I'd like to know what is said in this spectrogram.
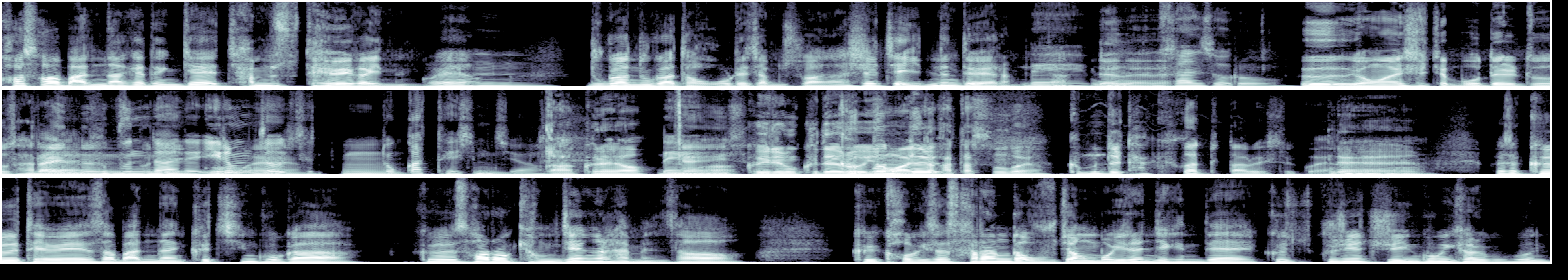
커서 만나게 된 게 잠수 대회가 있는 거예요. 음, 누가 누가 더 오래 잠수하나 실제 있는 대회랍니다. 네, 네네네. 부산소로 그 영화의 실제 모델도 살아있는 네. 그분 다 분이 네, 있고, 이름도 예. 음. 똑같아 심지어. 아 그래요? 네. 네. 아, 그 이름 그대로 그분들- 영화에 다 갖다 쓴 거예요? 그분들 다큐가 또 따로 있을 거예요 네. 그래서 그 대회에서 만난 그 친구가 그 서로 경쟁을 하면서 그 거기서 사랑과 우정 뭐 이런 얘기인데 그 그 중에 주인공이 결국은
